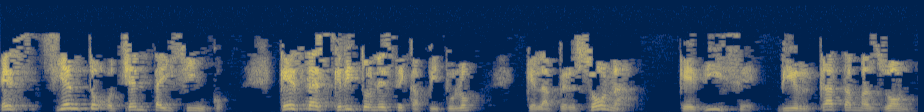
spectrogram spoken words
Es 185. ¿Qué está escrito en este capítulo? Que la persona que dice Birkat Amazon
